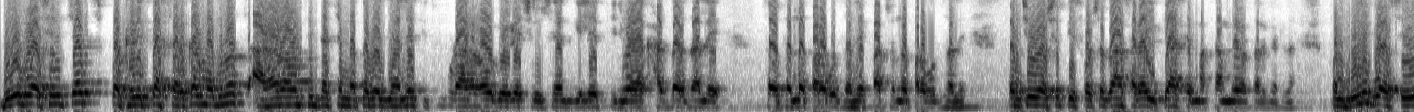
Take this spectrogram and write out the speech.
दिलीप वळसेंच्याच पठडीत त्या सर्कल मधूनच आढारावांचे त्याचे मतभेद झाले. तिथून पुढे आढाराव वेगळे शिवसेनेत गेले तीन वेळा खासदार झाले चौथ्यांदा पराभूत झाले पाचव्यांदा पराभूत झाले. पंचवीस वर्ष तीस वर्षाचा हा सगळा इतिहास आहे मागचा आंबेगाव तालुक्यातला पण दिलीप वळसे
